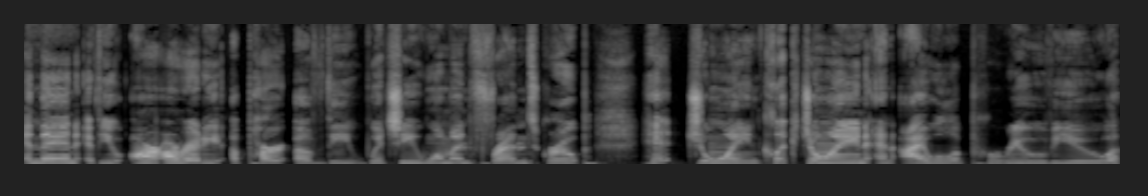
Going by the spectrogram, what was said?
And then, if you aren't already a part of the Witchy Woman Friends group, hit join. Click join, and I will approve you.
